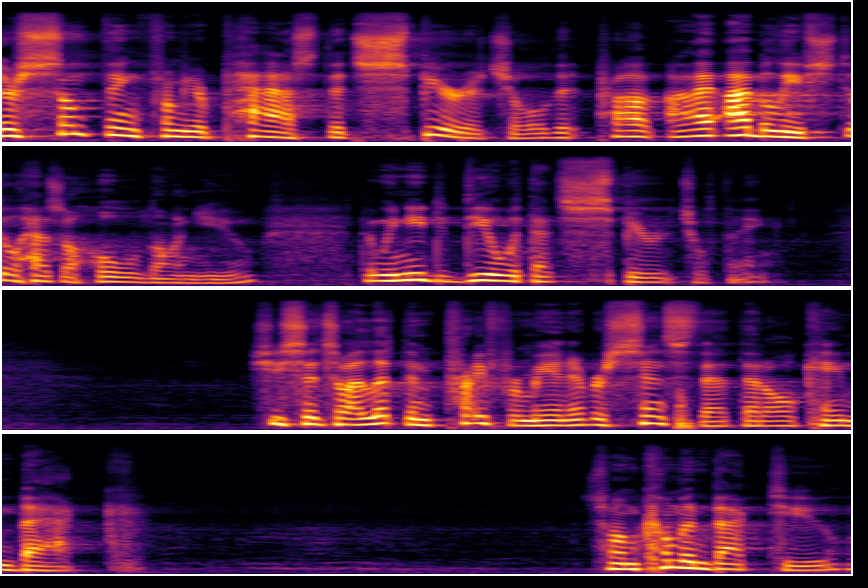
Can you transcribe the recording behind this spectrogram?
There's something from your past that's spiritual that pro- I, I believe still has a hold on you that we need to deal with that spiritual thing. She said, So I let them pray for me, and ever since that, that all came back. So I'm coming back to you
